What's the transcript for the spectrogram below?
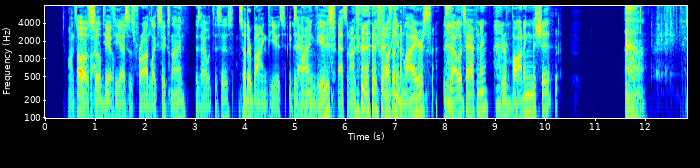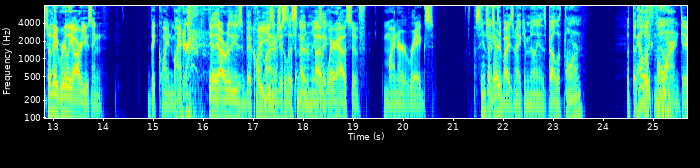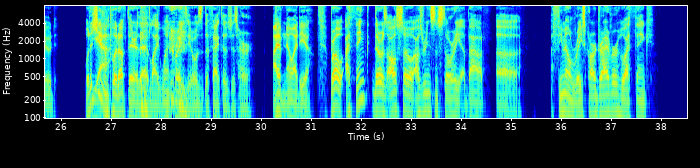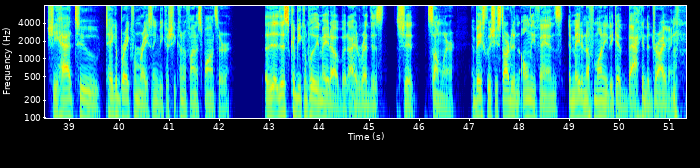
on Spotify. Oh, Spotify so too. BTS is fraud like six nine? Is that what this is? So they're buying views. Exactly. They're buying views? That's what I'm. You fucking liars. Is that what's happening? You're botting the shit? So they really are using Bitcoin miner. Yeah, they are really using Bitcoin They're miners using just to listen a, to their music. a warehouse of miner rigs. Seems like just to- everybody's making millions. Bella Thorne with the Bella quick mill. Thorne, dude. What did she Yeah. even put up there that like went crazy, or was it the fact that it was just her? I have no idea. Bro, I think there was also I was reading some story about uh, a female race car driver who I think she had to take a break from racing because she couldn't find a sponsor. Uh, th- This could be completely made up, but I had read this shit somewhere. And basically, she started an OnlyFans and made enough money to get back into driving.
